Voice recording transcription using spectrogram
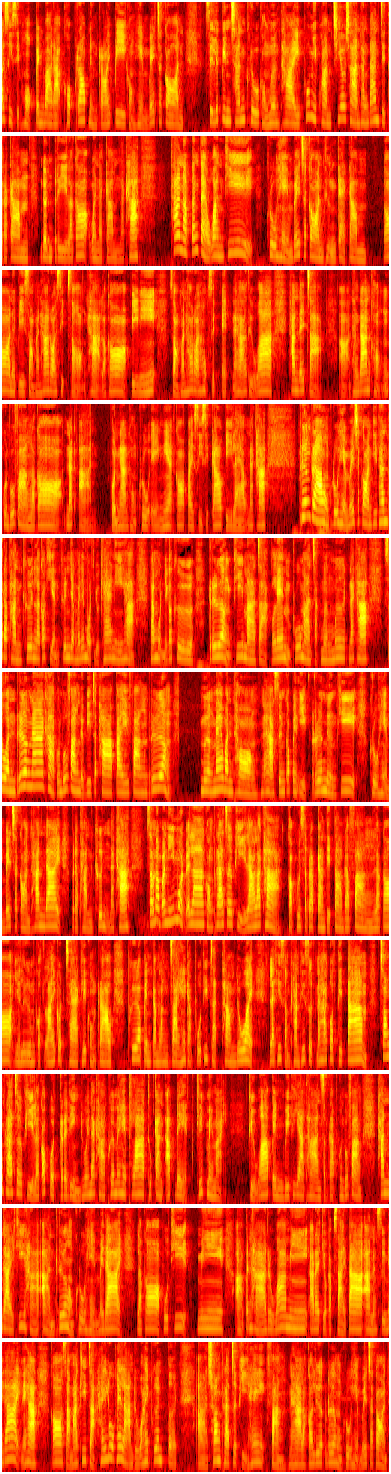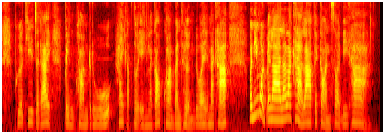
2546 เป็นวาระครบรอบ 100 ปีของเหมเวชกร ศิลปินชั้นครูของเมืองไทย ผู้มีความเชี่ยวชาญทางด้านจิตรกรรม ดนตรีและก็วรรณกรรมนะคะ ถ้านับตั้งแต่วันที่ครูเหมเวชกรถึงแก่กรรมก็ในปี 2512 ค่ะ แล้วก็ปีนี้ 2561 นะคะ ถือว่าท่านได้จากทางด้านของคุณผู้ฟังแล้วก็นักอ่านผลงานของครูเองเนี่ย ก็ไป 49 ปีแล้วนะคะ เรื่องราวของครูเหมเวชกรที่ท่านประพันธ์ขึ้น แล้วก็เขียนขึ้นยังไม่ได้หมดอยู่แค่นี้ค่ะ ทั้งหมดนี้ก็คือ เรื่องที่มาจากเล่มผู้มาจากเมืองมืดนะคะ ส่วนเรื่องหน้าค่ะ คุณผู้ฟังเดี๋ยวบีจะพาไปฟังเรื่อง เมืองแม่วันทองนะคะ ซึ่งก็เป็นอีกเรื่องหนึ่งที่ครูเหมเวชกรท่านได้ประพันธ์ขึ้นนะคะสำหรับวันนี้หมดเวลาของพระเจอผีแล้วล่ะค่ะ ขอบคุณสำหรับการติดตามรับฟัง แล้วก็อย่าลืมกดไลค์กดแชร์คลิปของเรา เพื่อเป็นกำลังใจให้กับผู้ที่จัดทำด้วย และที่สำคัญที่สุดนะคะ กดติดตาม ช่องพระเจอผีแล้วก็กดกระดิ่งด้วยนะคะ เพื่อไม่ให้พลาดทุกการอัปเดตคลิปใหม่ๆ ถือว่าเป็นวิทยาทานสำหรับคุณผู้ฟังท่านใดที่หาอ่านเรื่องของครูเหมไม่ได้ แล้วก็ผู้ที่มีปัญหาหรือว่ามีอะไรเกี่ยวกับสายตาอ่านหนังสือไม่ได้นะคะก็สามารถที่จะให้ลูกให้หลานหรือว่าให้เพื่อนเปิดช่องพระเจอผีให้ฟังนะคะแล้วก็เลือกเรื่องของครูเหมเวชกร เพื่อที่จะได้เป็นความรู้ให้กับตัวเอง แล้วก็ความบันเทิงด้วยนะคะ วันนี้หมดเวลาแล้วล่ะค่ะลาไปก่อนสวัสดีค่ะ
